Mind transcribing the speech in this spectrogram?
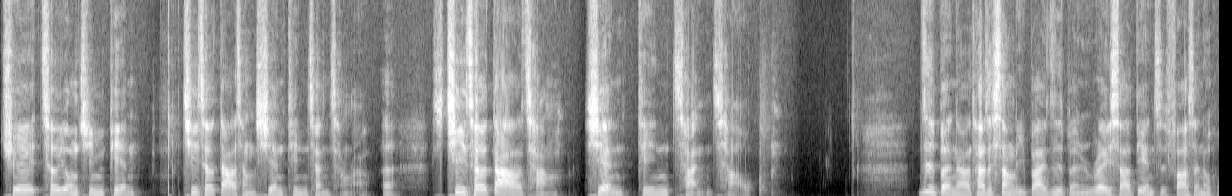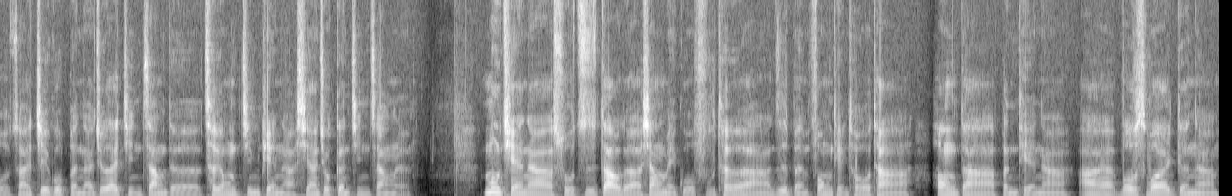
缺车用晶片，汽车大厂现停产潮啊！呃，汽车大厂现停产潮。日本呢、啊，它在上礼拜，日本瑞萨电子发生了火灾，结果本来就在紧张的车用晶片呢、啊，现在就更紧张了。目前呢、所知道的、像美国福特啊、日本丰田、Toyota、Honda、本田啊、啊 Volkswagen 啊、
